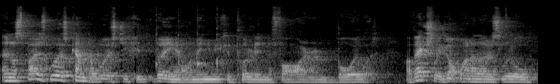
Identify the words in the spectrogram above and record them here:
And I suppose worst come to worst, you could, being aluminium, you could put it in the fire and boil it. I've actually got one of those little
